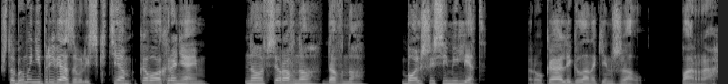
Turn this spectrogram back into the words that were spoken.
чтобы мы не привязывались к тем, кого охраняем. Но все равно давно. Больше семи лет. Рука легла на кинжал. Пора.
